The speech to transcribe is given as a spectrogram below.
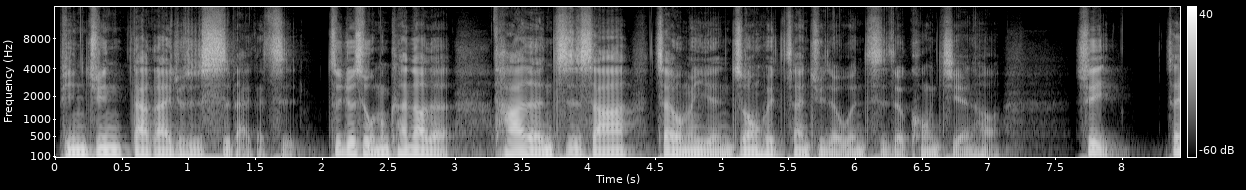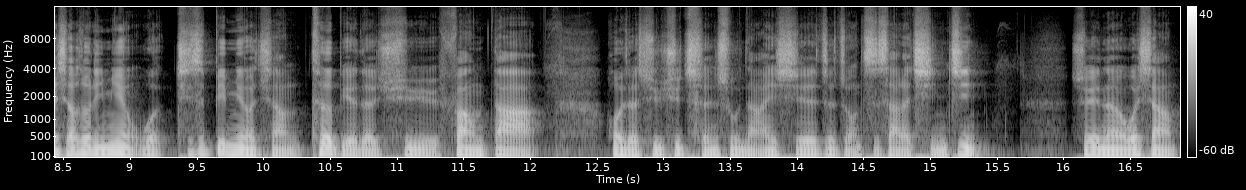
平均大概就是四百个字，这就是我们看到的他人自杀在我们眼中会占据的文字的空间哈。所以在小说里面，我其实并没有想特别的去放大。或者去去陈述哪一些这种自杀的情境，所以呢，我想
